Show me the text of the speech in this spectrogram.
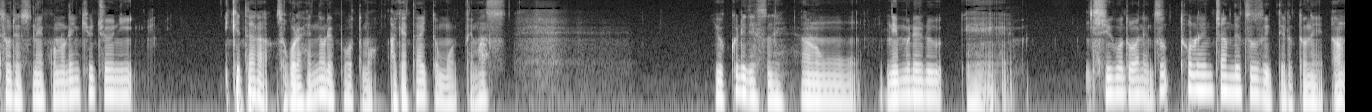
そうですね、この連休中に行けたらそこら辺のレポートも上げたいと思ってます。ゆっくりですね、あのー眠れる、えー仕事がね、ずっと連チャンで続いてるとね、あの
